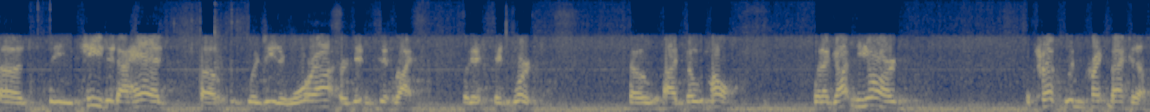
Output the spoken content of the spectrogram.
uh, the key that I had uh, was either wore out or didn't fit right, but it, it worked. So I drove it home. When I got in the yard, the truck wouldn't crank back up.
